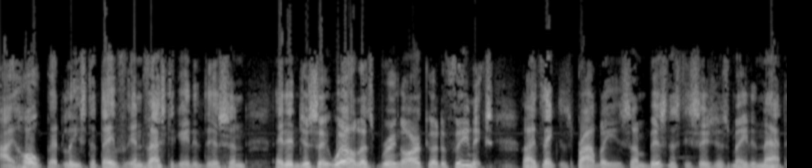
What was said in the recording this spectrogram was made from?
I hope at least that they've investigated this and they didn't just say, well, let's bring ARCA to Phoenix. I think there's probably some business decisions made in that,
